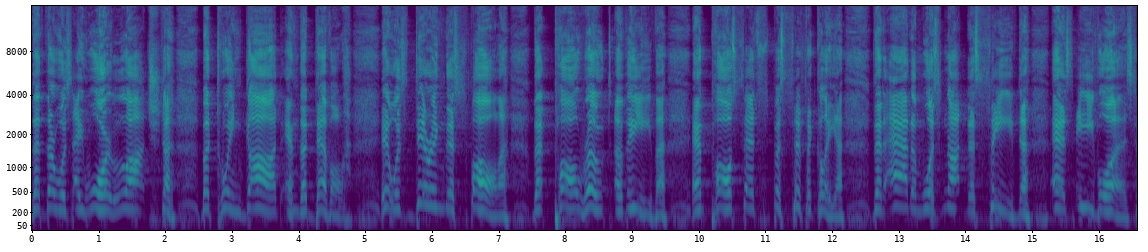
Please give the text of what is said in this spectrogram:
that there was a war launched between God and the devil. It was during this fall uh, that Paul wrote of Eve. Uh, and Paul said specifically uh, that Adam was not deceived as Eve was.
